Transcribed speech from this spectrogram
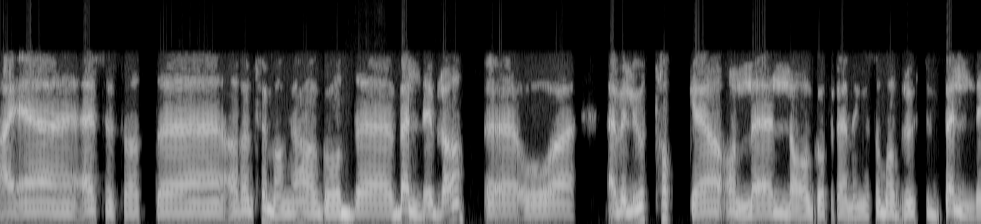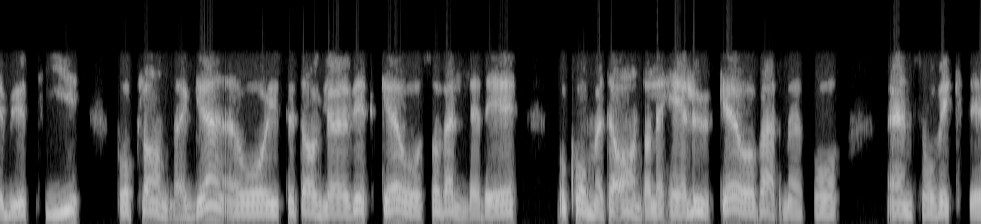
Nei, jeg, jeg syns at eh, arrangementet har gått eh, veldig bra. Eh, og jeg vil jo takke alle lag og foreninger som har brukt veldig mye tid på å planlegge og i sitt daglige virke. Og så velger de å komme til Arendal en hel uke og være med på en så viktig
